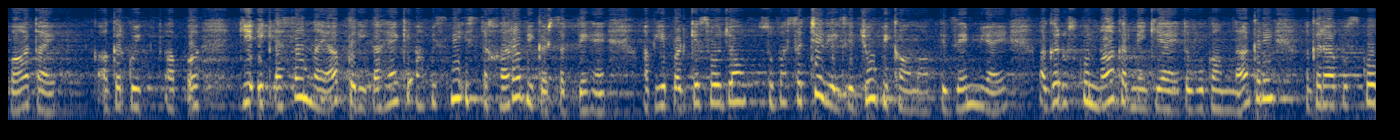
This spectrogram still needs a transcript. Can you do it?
بات آئے اگر کوئی آپ یہ ایک ایسا نایاب طریقہ ہے کہ آپ اس میں استخارہ بھی کر سکتے ہیں۔ آپ یہ پڑھ کے سو جاؤں، صبح سچے دل سے جو بھی کام آپ کے ذہن میں آئے، اگر اس کو نہ کرنے کی آئے تو وہ کام نہ کریں۔ اگر آپ اس کو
